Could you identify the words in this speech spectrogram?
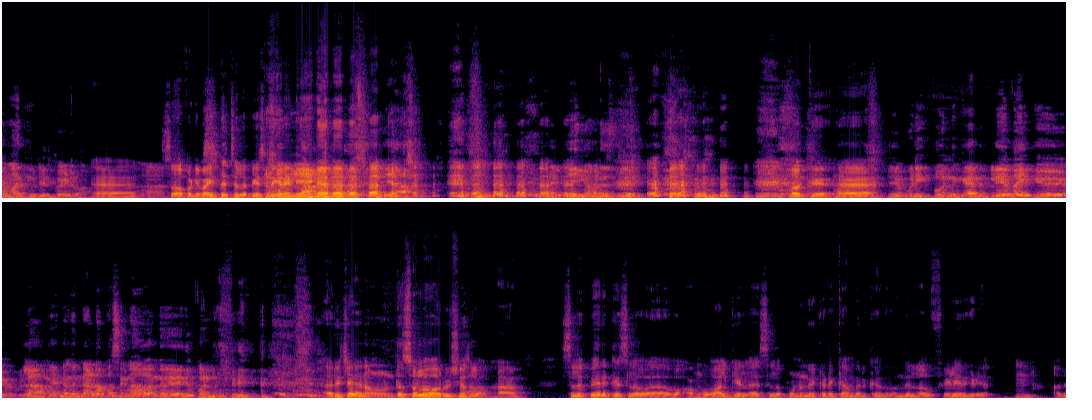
ஏமாத்தி விட்டுட்டு போயிடுவான். ஸோ அப்போ நீ வைத்த செல்ல honest. ஓகே எப்படி பொண்ணுங்க அந்த பிளே பைக் இல்லாம இந்த மாதிரி நல்ல பசங்களா வந்து இது பண்றது? ரிச்சர்ட் நான் உன்கிட்ட சொல்ல ஒரு விஷயம் சொல்லவா சில பேருக்கு சில அவங்க வாழ்க்கையில் சில பொண்ணுங்க கிடைக்காம இருக்கிறது வந்து லவ் ஃபெயிலியர் கிடையாது. அது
